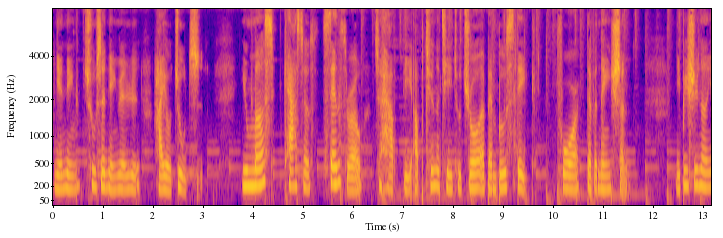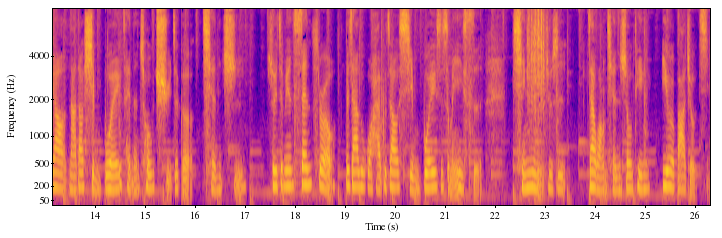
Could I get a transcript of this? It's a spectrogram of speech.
年龄、出生年月日，还有住址。You must cast a sand throw to have the opportunity to draw a bamboo stick for divination. 你必须呢要拿到醒杯才能抽取这个签支，所以这边 send throw，大家如果还不知道醒杯是什么意思，请你就是再往前收听一二八九集。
